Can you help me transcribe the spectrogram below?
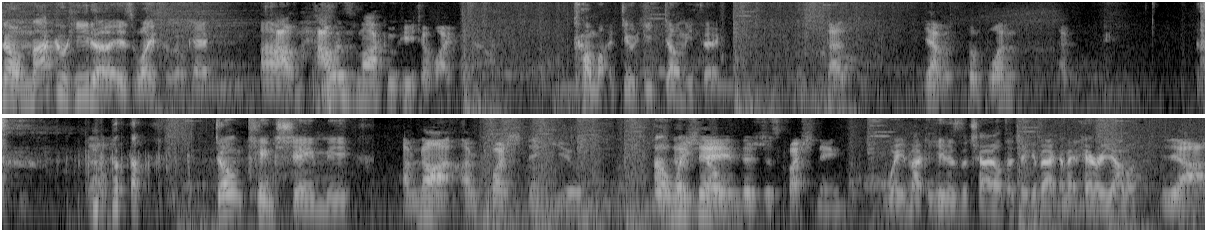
no, Makuhita is waifu, okay? How, Um, how is Makuhita wife? Come on, dude, he dummy thick. That, yeah, but the one. Uh, Don't kink shame me. I'm not. I'm questioning you. There's Oh, no wait, no. shame. There's just questioning. Wait, Makuhita's the child. I take it back. I meant Hariyama. Yeah,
